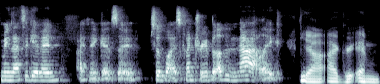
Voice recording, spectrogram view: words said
I mean, that's a given, I think, as a civilized country. But other than that, like, Yeah, I agree. And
